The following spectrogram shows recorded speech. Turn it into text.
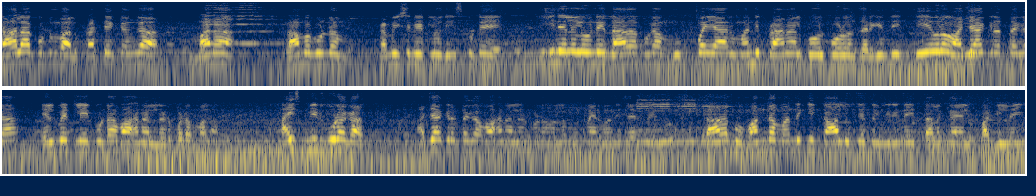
చాలా కుటుంబాలు ప్రత్యేకంగా మన రామగుండం కమిషనరేట్లో తీసుకుంటే ఈ నెలలోనే దాదాపుగా ముప్పై ఆరు మంది ప్రాణాలు కోల్పోవడం జరిగింది. కేవలం అజాగ్రత్తగా హెల్మెట్ లేకుండా వాహనాలు నడపడం వల్ల. హై స్పీడ్ కూడా కాదు. అజాగ్రత్తగా వాహనాలు నడపడం వల్ల ముప్పై ఆరు మంది చనిపోయారు. దాదాపు వంద మందికి కాళ్ళు చేతులు విరిగినాయి తలకాయలు పగిలినాయి.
